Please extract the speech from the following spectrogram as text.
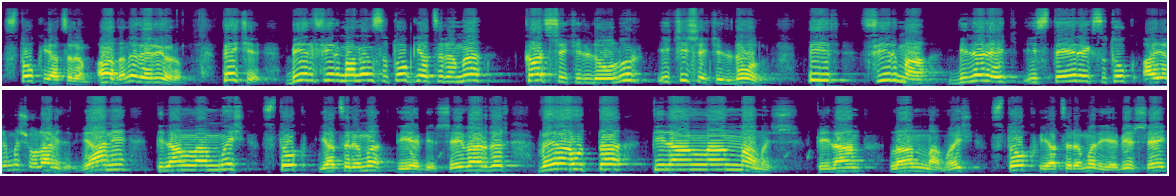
stok yatırım adını veriyorum. Peki bir firmanın stok yatırımı kaç şekilde olur? İki şekilde olur. Bir firma bilerek, isteyerek stok ayırmış olabilir. Yani planlanmış stok yatırımı diye bir şey vardır. Veyahut da planlanmamış, planlanmamış stok yatırımı diye bir şey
